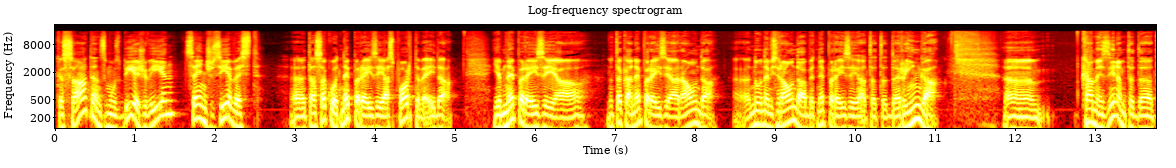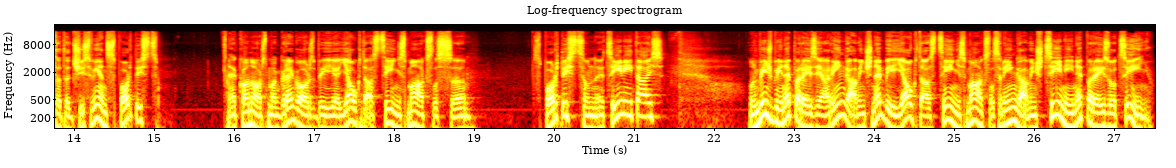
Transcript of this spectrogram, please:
ka Sātans mūs bieži vien cenšas ievest tā sakot, nepareizajā sporta veidā, jeb nepareizajā, nu, tā kā nepareizajā raundā, nu, nevis raundā, bet nepareizajā tad, tad ringā. Kā mēs zinām, tad, tad šis viens sportists, Konors Makgregors, bija jauktās cīņas mākslas sportists un cīnītājs. Un viņš bija nepareizajā ringā, viņš nebija jauktās cīņas mākslas ringā, viņš cīnīja nepareizo cīņu.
